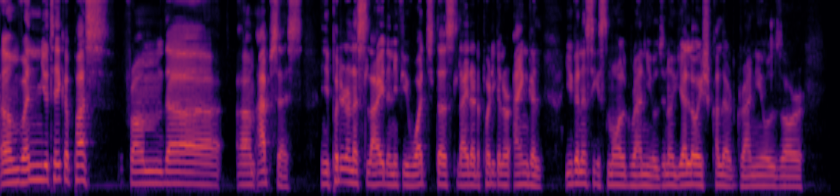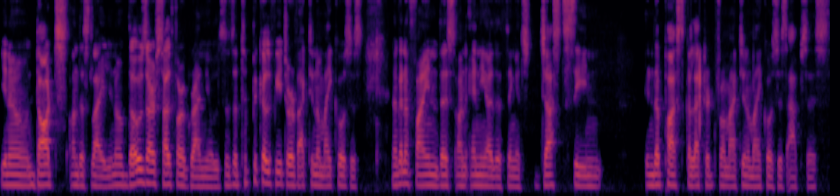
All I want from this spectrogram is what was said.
Um, when you take a pus from the um, abscess and you put it on a slide, and if you watch the slide at a particular angle, you're gonna see small granules, you know, yellowish colored granules or you know dots on the slide you know those are sulfur granules. It's a typical feature of actinomycosis. You're not going to find this on any other thing. It's just seen in the pus collected from actinomycosis abscess.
